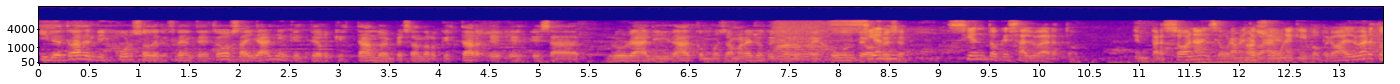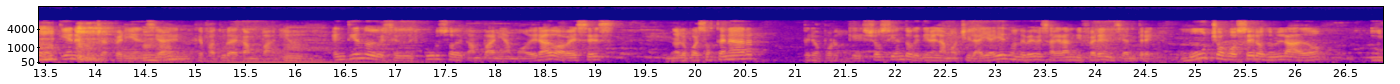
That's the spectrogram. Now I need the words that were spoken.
Y detrás del discurso del Frente de Todos hay alguien que esté orquestando, empezando a orquestar eh, eh, esa pluralidad, como llaman ellos, el rejunte, siento que es Alberto en persona y seguramente Ah, con sí. algún equipo, pero Alberto no tiene mucha experiencia en jefatura de campaña. Mm. Entiendo que ese discurso de campaña moderado a veces no lo puede sostener, pero porque yo siento que tiene la mochila. Y ahí es donde veo esa gran diferencia entre muchos voceros de un lado y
